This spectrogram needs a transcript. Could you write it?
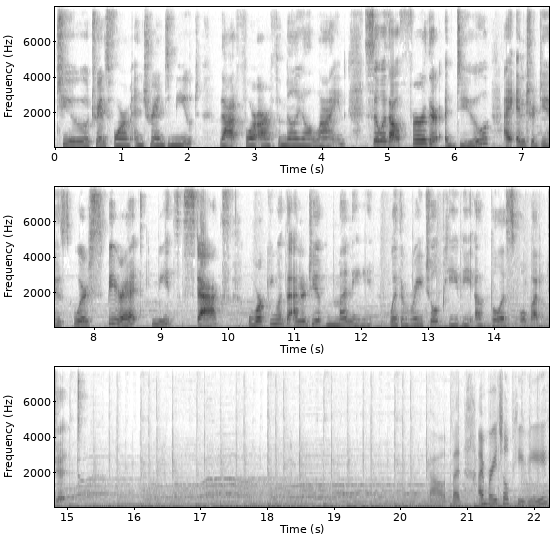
to transform and transmute that for our familial line. So, without further ado, I introduce Where Spirit Meets Stacks, working with the energy of money with Rachel Peavy of Blissful Budget. Shop. But I'm Rachel Peavy.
